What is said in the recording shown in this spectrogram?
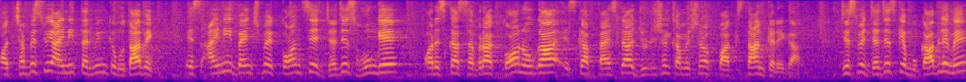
और छब्बीसवीं आईनी तरमीम के मुताबिक इस आईनी बेंच में कौन से जजेस होंगे और इसका सबरा कौन होगा इसका फैसला जुडिशल कमिश्नर ऑफ़ पाकिस्तान करेगा जिसमें जजेस के मुकाबले में,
